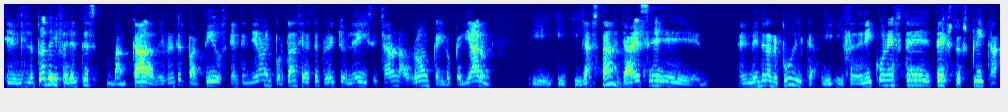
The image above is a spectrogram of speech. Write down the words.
eh, legislaturas de diferentes bancadas, de diferentes partidos, entendieron la importancia de este proyecto de ley y se echaron la bronca y lo pelearon y, ya está, ya es ley de la República. Y, y Federico en este texto explica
